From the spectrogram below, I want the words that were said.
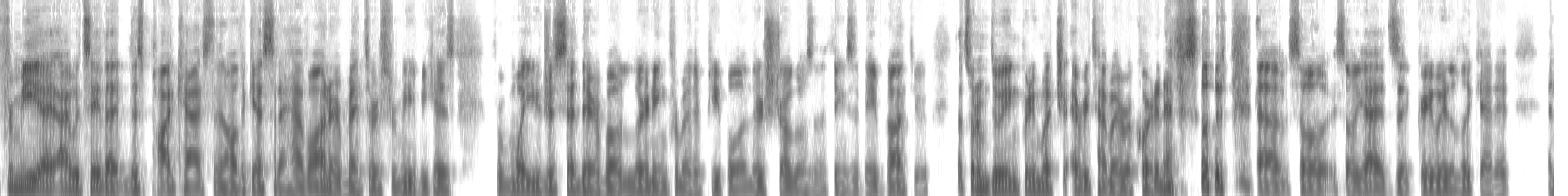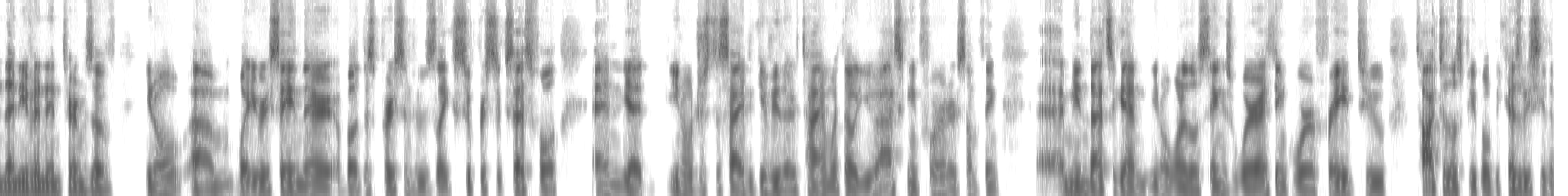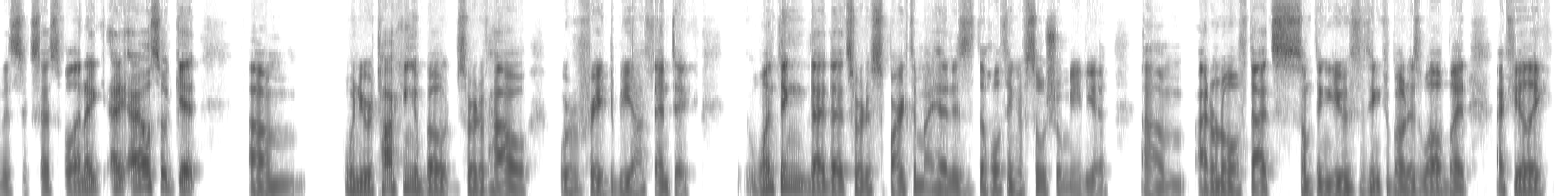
for me, I, I would say that this podcast and all the guests that I have on are mentors for me because from what you just said there about learning from other people and their struggles and the things that they've gone through, that's what I'm doing pretty much every time I record an episode. um, so so yeah, it's a great way to look at it. And then even in terms of you know um, what you were saying there about this person who's like super successful and yet you know just decided to give you their time without you asking for it or something. I mean that's again you know one of those things where i think we're afraid to talk to those people because we see them as successful. And i i, I also get um when you were talking about sort of how we're afraid to be authentic one thing that that sort of sparked in my head is the whole thing of social media. Um, I don't know if that's something you think about as well, but I feel like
